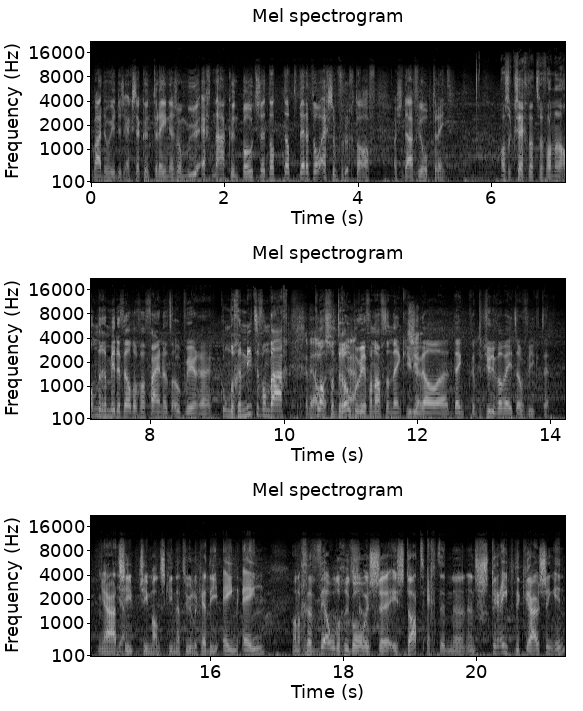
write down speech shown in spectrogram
Waardoor je dus extra kunt trainen en zo'n muur echt na kunt bootsen. Dat, dat werpt wel echt zijn vruchten af als je daar veel op traint. Als ik zeg dat we van een andere middenvelder van Feyenoord ook weer uh, konden genieten vandaag. Geweldig. Klasse dropen ja. weer vanaf. Dan denken jullie wel, uh, denk dat jullie wel weten over wie ik het heb. Ja, Szymanski natuurlijk. Hè. Die 1-1. Wat een geweldige goal is, uh, is dat. Echt een, een streep de kruising in.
